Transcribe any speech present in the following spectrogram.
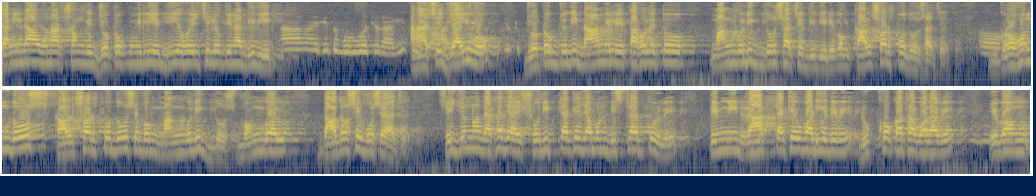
জানি না ওনার সঙ্গে জোটক মিলিয়ে বিয়ে হয়েছিল কিনা দিদির। হ্যাঁ সে যাই হোক জোটক যদি না মেলে তাহলে তো মাঙ্গলিক দোষ আছে দিদির এবং কালসর্প দোষ আছে। গ্রহণ দোষ কালসর্প দোষ এবং মাঙ্গলিক দোষ মঙ্গল দ্বাদশে বসে আছে। সেই জন্য দেখা যায় শরীরটাকে যেমন ডিস্টার্ব করবে তেমনি রাগটাকেও বাড়িয়ে দেবে রুক্ষ কথা বলাবে এবং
